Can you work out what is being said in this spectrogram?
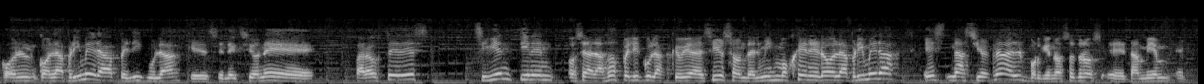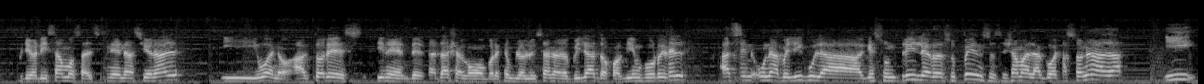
con, con la primera película que seleccioné para ustedes si bien tienen, o sea, las dos películas que voy a decir son del mismo género, la primera es nacional, porque nosotros eh, también eh, priorizamos al cine nacional, y bueno, actores tienen de la talla como por ejemplo Luisana Lopilato, Joaquín Furriel, hacen una película que es un thriller de suspenso, se llama La Corazonada, y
